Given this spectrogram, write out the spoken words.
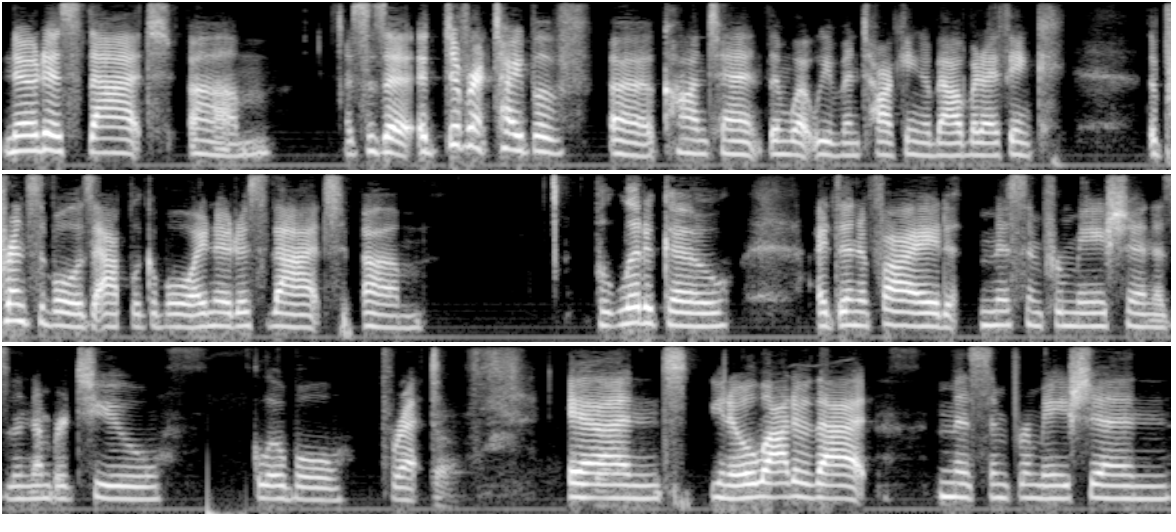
noticed that um, this is a, a different type of uh, content than what we've been talking about but i think the principle is applicable. I noticed that um, Politico identified misinformation as the number two global threat. And, you know, a lot of that misinformation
